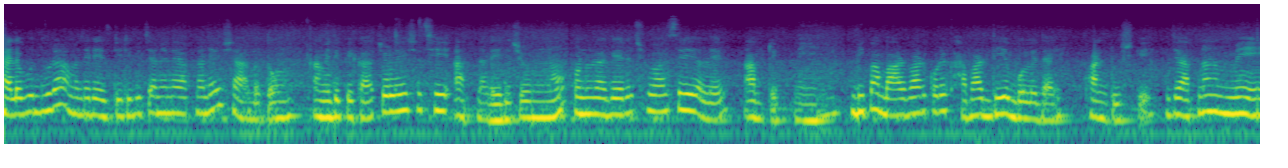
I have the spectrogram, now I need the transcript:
হ্যালো বন্ধুরা, আমাদের এসডি টিভি চ্যানেলে আপনাদের স্বাগতম। আমি দীপিকা, চলে এসেছি আপনাদের জন্য অনুরাগের ছোঁয়া সিরিয়ালের আপডেট নিয়ে। দীপা বারবার করে খাবার দিয়ে বলে দেয় ফান্টুসকে যে, আপনার মেয়ে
